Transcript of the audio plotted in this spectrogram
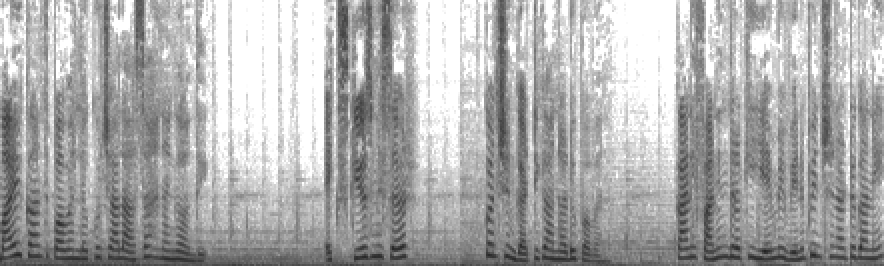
మయూకాంత్ పవన్లకు చాలా అసహనంగా ఉంది. ఎక్స్క్యూజ్ మీ సార్ కొంచెం గట్టిగా అన్నాడు పవన్. కాని ఫణీంద్రకి ఏమీ వినిపించినట్టుగానే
